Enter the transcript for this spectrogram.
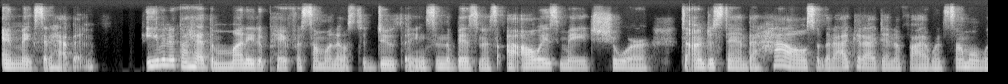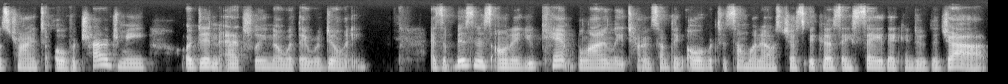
and makes it happen. Even if I had the money to pay for someone else to do things in the business, I always made sure to understand the how so that I could identify when someone was trying to overcharge me or didn't actually know what they were doing as a business owner, you can't blindly turn something over to someone else just because they say they can do the job.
